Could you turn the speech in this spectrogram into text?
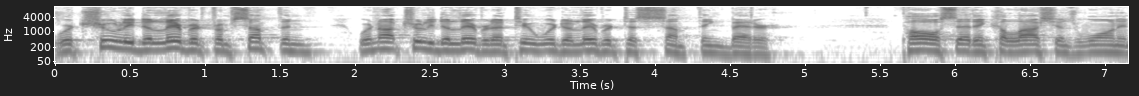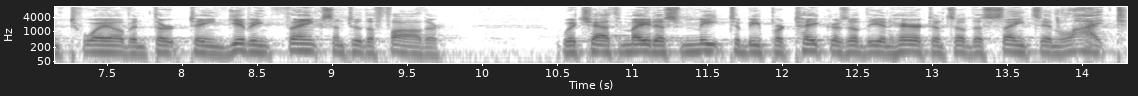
We're truly delivered from something. We're not truly delivered until we're delivered to something better. Paul said in Colossians 1 and 12 and 13, giving thanks unto the Father, which hath made us meet to be partakers of the inheritance of the saints in light,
